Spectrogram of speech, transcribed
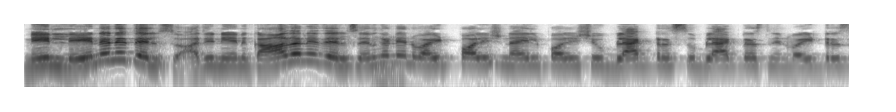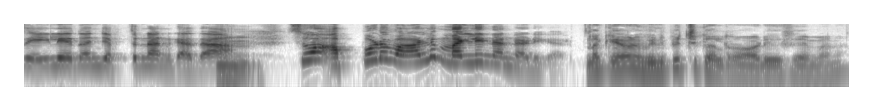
నేను లేననే తెలుసు. అది నేను కాదనే తెలుసు. ఎందుకంటే నేను white polish nail polish black dress black dress నేను వైట్ డ్రెస్ వేయలేదు అని చెప్తున్నాను కదా. సో అప్పుడు వాళ్ళు మళ్ళీ నన్ను అడిగారు. నాకు ఏమైనా వినిపించగలరా ఆడియోస్ ఏమైనా?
